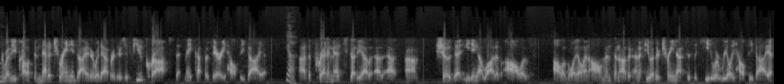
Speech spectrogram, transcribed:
or whether you call it the Mediterranean diet or whatever, there's a few crops that make up a very healthy diet. Yeah. Uh, the Predimed study out, out, out, um, showed that eating a lot of olive, olive oil and almonds and other and a few other tree nuts is the key to a really healthy diet.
